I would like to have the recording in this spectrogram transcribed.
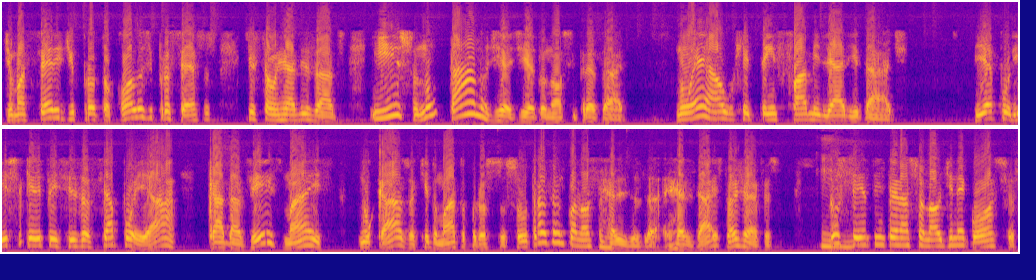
de uma série de protocolos e processos que são realizados. E isso não está no dia a dia do nosso empresário. Não é algo que ele tem familiaridade. E é por isso que ele precisa se apoiar cada vez mais no caso aqui do Mato Grosso do Sul, trazendo para a nossa realidade, tá, Jefferson? Uhum. Do Centro Internacional de Negócios,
